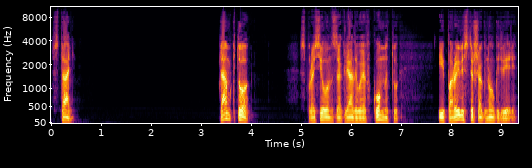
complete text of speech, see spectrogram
встань. — Там кто? — спросил он, заглядывая в комнату, и порывисто шагнул к двери.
